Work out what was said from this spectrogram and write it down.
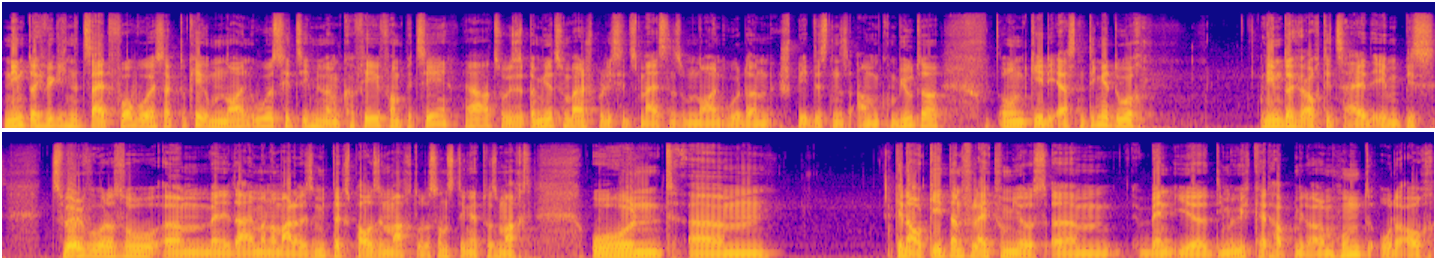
nehmt euch wirklich eine Zeit vor, wo ihr sagt, okay, um 9 Uhr sitze ich mit meinem Kaffee vom PC, ja, so ist es bei mir zum Beispiel, ich sitze meistens um 9 Uhr dann spätestens am Computer und gehe die ersten Dinge durch, Nehmt euch auch die Zeit eben bis 12 Uhr oder so, ähm, wenn ihr da immer normalerweise Mittagspause macht oder sonst irgendetwas macht. Und ähm, Genau, geht dann vielleicht von mir aus, ähm, wenn ihr die Möglichkeit habt, mit eurem Hund oder auch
